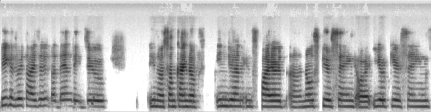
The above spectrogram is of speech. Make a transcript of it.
big advertisers but then they do you know some kind of indian inspired uh, nose piercing or ear piercings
